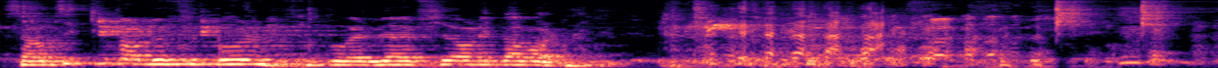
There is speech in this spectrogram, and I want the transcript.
C'est un titre qui parle de football, vous pouvez le vérifier dans les paroles.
